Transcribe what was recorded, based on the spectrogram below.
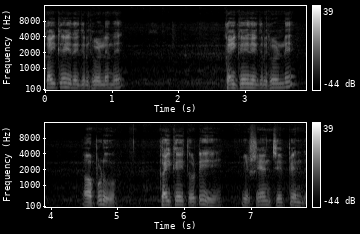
కైకేయి దగ్గరికి వెళ్ళింది. కైకేయి దగ్గరికి వెళ్ళి అప్పుడు కైకేయి తోటి విషయం చెప్పింది.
